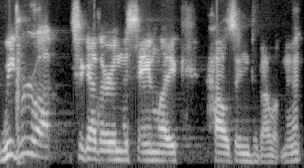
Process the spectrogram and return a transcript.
We grew up together in the same like housing development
